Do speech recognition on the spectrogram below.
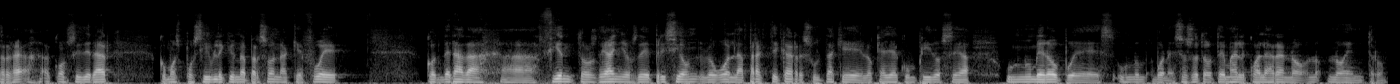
a, considerar cómo es posible que una persona que fue condenada a cientos de años de prisión, luego en la práctica resulta que lo que haya cumplido sea un número, pues, un, bueno, eso es otro tema en el cual ahora no, no entro.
